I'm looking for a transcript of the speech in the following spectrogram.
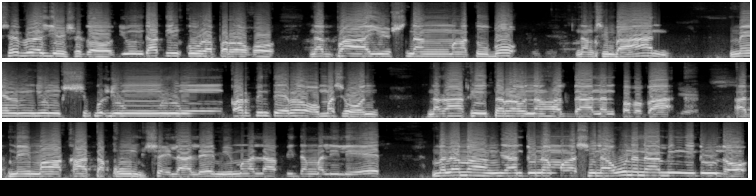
several years ago, yung dating kura paroko nagpaayos ng mga tubo ng simbahan. Meron yung yung yung karpintero o mason nakakita raw ng hagdanan pababa at may mga catacombs sa ilalim, yung mga lapidang maliliit. Malamang nandun ang mga sinauna naming ninuno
